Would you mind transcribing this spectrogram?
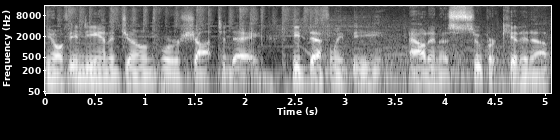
you know, if Indiana Jones were shot today, he'd definitely be out in a super kitted up,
